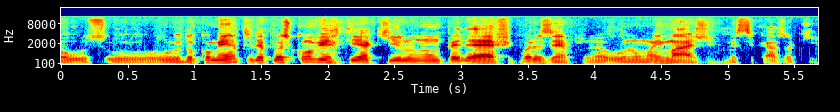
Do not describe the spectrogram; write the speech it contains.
o, o, documento e depois converter aquilo num PDF, por exemplo, né? ou numa imagem, nesse caso aqui.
